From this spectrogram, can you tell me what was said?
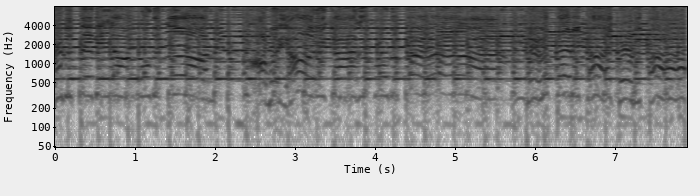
கொடுத்ததெல்லாம் கொடுத்தார் அவர் யாருக்காக கொடுத்தார் ஒருத்தருக்காக கொடுத்தார்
